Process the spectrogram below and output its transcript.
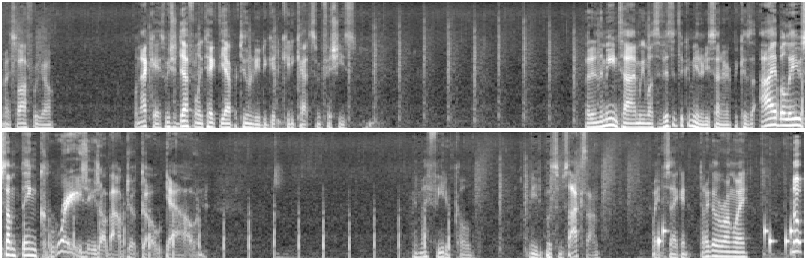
Alright, so off we go. In that case, we should definitely take the opportunity to get Kitty Cat some fishies. But in the meantime, we must visit the community center because I believe something crazy is about to go down. Man, my feet are cold. I need to put some socks on. Wait a second. Did I go the wrong way? Nope.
